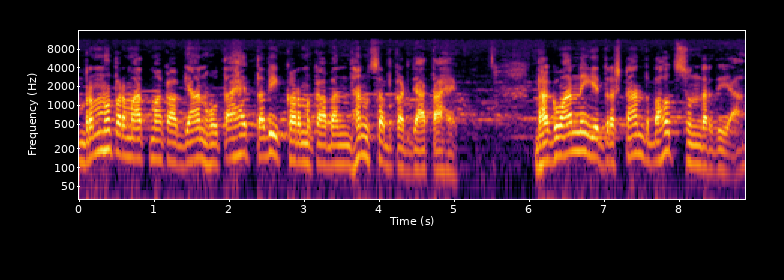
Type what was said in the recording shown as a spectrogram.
ब्रह्म परमात्मा का ज्ञान होता है, तभी कर्म का बंधन सब कट जाता है। भगवान ने ये दृष्टांत बहुत सुंदर दिया।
